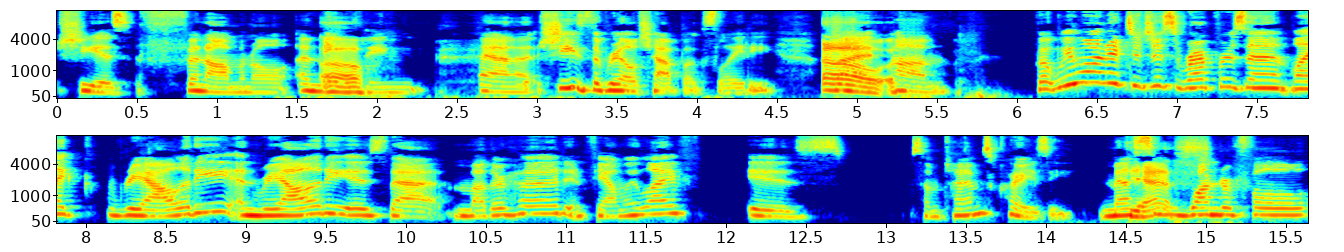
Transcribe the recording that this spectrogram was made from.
She is phenomenal, amazing. Oh. Uh, she's the real Chatbooks lady. Oh. But, um, but we wanted to just represent like reality, and reality is that motherhood and family life is sometimes crazy, messy, yes. wonderful,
